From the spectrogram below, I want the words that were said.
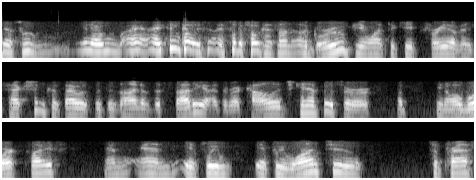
Yes, you know, I, I think I, I sort of focus on a group you want to keep free of infection because that was the design of the study, either a college campus or a, you know a workplace. And and if we if we want to suppress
